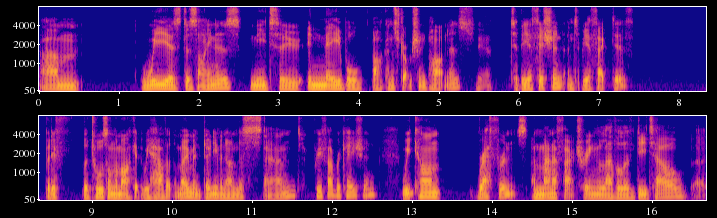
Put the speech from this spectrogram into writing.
um, we as designers need to enable our construction partners Yeah. to be efficient and to be effective. But if the tools on the market that we have at the moment don't even understand prefabrication, we can't reference a manufacturing level of detail uh,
